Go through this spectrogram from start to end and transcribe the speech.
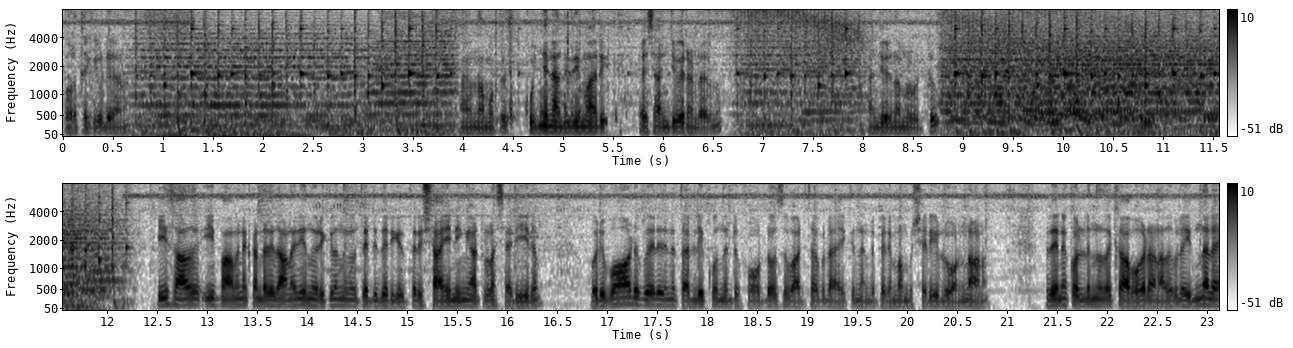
പുറത്തേക്ക് വിടുകയാണ്. നമുക്ക് കുഞ്ഞൻ അതിഥിമാർ ഏകദേശം അഞ്ച് പേരുണ്ടായിരുന്നു. അഞ്ച് പേര് നമ്മൾ വിട്ടു. ഈ സാധ ഈ പാമ്പിനെ കണ്ടാൽ ഇത് അണലിയെന്ന് ഒരിക്കലും നിങ്ങൾ തെറ്റിദ്ധരിക്കും ഇത്ര ഷൈനിങ് ആയിട്ടുള്ള ശരീരം. ഒരുപാട് പേര് ഇതിനെ തല്ലി കൊന്നിട്ട് ഫോട്ടോസ് വാട്സാപ്പിൽ അയക്കുന്നുണ്ട്. പെരുമ്പാമ്പ് ഷെഡ്യൂൾ ഒന്നാണ്. ഇതിനെ കൊല്ലുന്നതൊക്കെ അപകടമാണ്. അതുപോലെ ഇന്നലെ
